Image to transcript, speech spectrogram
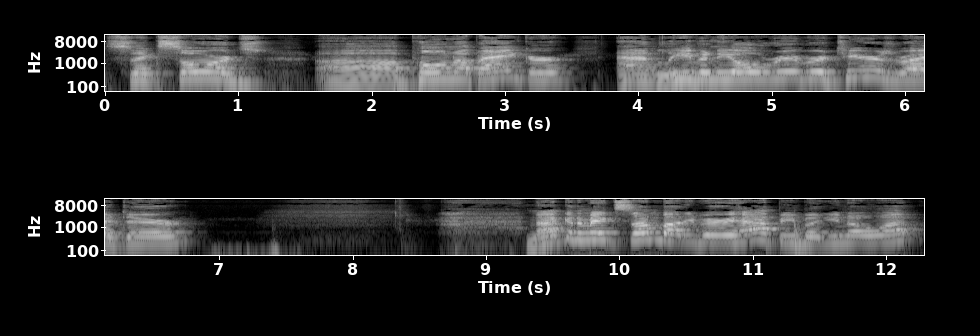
Six swords uh, pulling up anchor and leaving the old river of tears right there. Not going to make somebody very happy, but you know what?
